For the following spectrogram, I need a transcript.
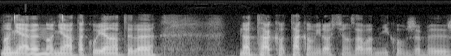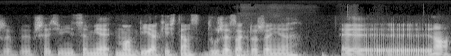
no nie wiem, no nie atakuje na tyle na tako, taką ilością zawodników, żeby, żeby przeciwnicy mie- mogli jakieś tam duże zagrożenie no,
